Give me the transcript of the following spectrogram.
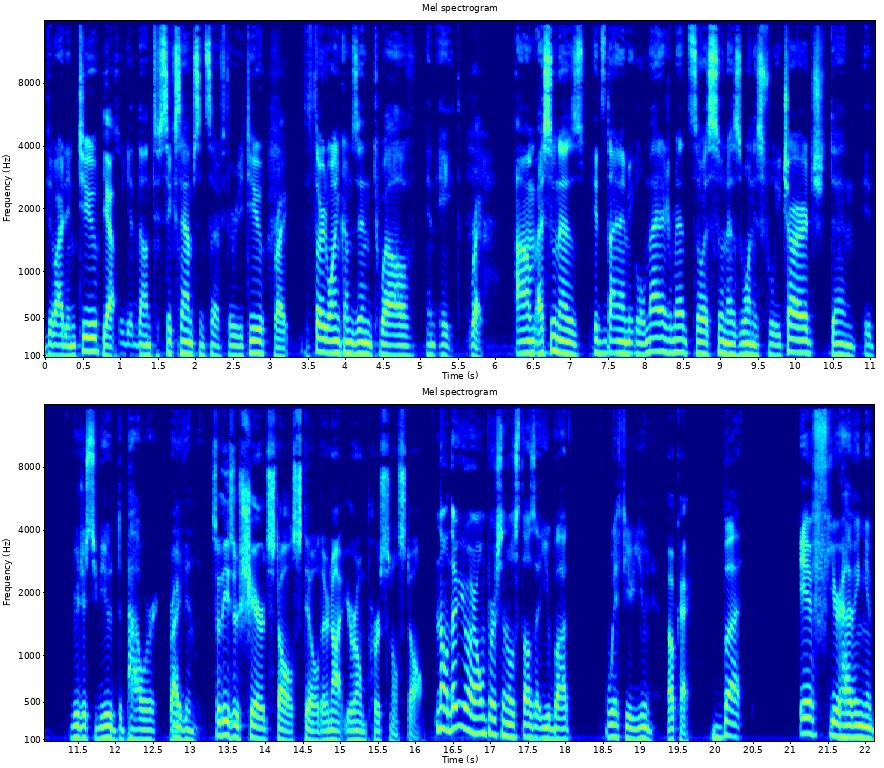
divide in two. Yeah. So you get down to six amps instead of 32. Right. The third one comes in 12 and 8. Right. Um, as soon as it's dynamic load management, so as soon as one is fully charged, then it redistributes the power Right. evenly. So these are shared stalls still. They're not your own personal stall. No, they're your own personal stalls that you bought with your unit. Okay. But if you're having a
